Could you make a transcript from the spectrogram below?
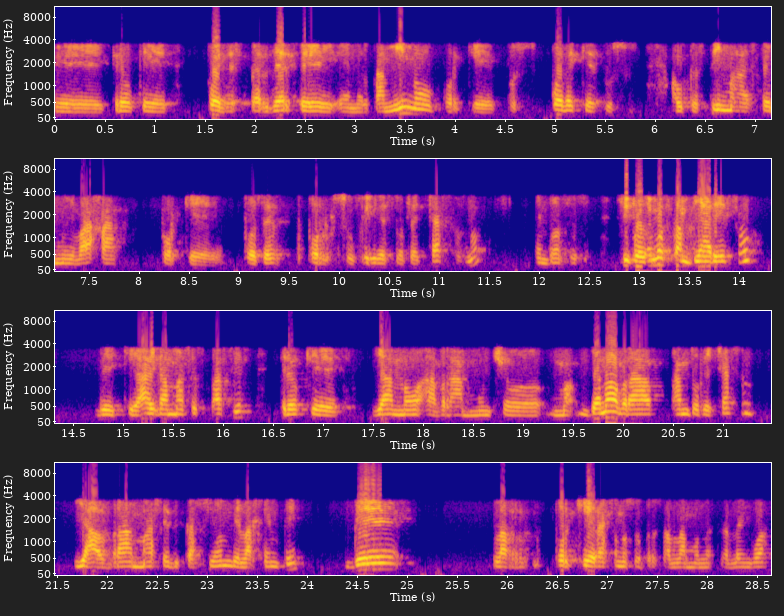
eh, creo que puedes perderte en el camino porque pues puede que tu autoestima esté muy baja porque pues es por sufrir esos rechazos, ¿no? Entonces, si podemos cambiar eso, de que haya más espacios, creo que ya no habrá mucho, ya no habrá tanto rechazo y habrá más educación de la gente de la, por qué razón nosotros hablamos nuestra lengua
